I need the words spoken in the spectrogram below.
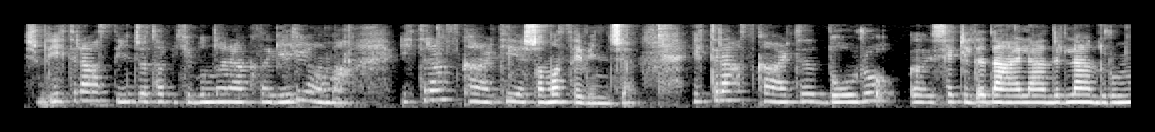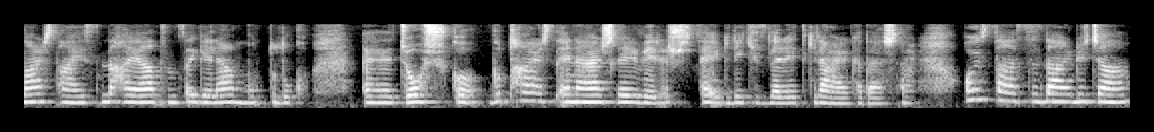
Şimdi ihtiras deyince tabii ki bunlar akla geliyor ama ihtiras kartı yaşama sevinci. İhtiras kartı doğru e, şekilde değerlendirilen durumlar sayesinde hayatınıza gelen mutluluk, e, coşku, bu tarz enerjileri verir sevgili ikizler etkili arkadaşlar. O yüzden sizden ricam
